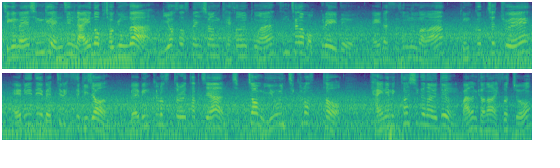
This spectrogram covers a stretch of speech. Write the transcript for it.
지금의 신규 엔진 라인업 적용과 리어 서스펜션 개선을 통한 승차감 업그레이드, 에이다스 성능 강화, 동급 최초의 LED 매트릭스 비전, 맵인 클러스터를 탑재한 10.25인치 클러스터, 다이내믹 턴 시그널 등 많은 변화가 있었죠.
